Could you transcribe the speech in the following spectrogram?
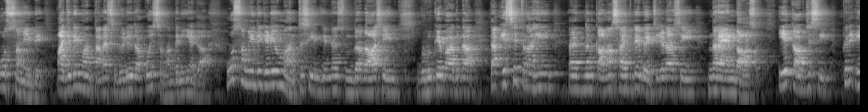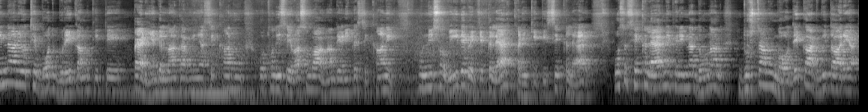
ਉਸ ਸਮੇਂ ਦੇ। ਅੱਜ ਦੇ ਮਹੰਤਾਂ ਨਾਲ ਇਸ ਵੀਡੀਓ ਦਾ ਕੋਈ ਸੰਬੰਧ ਨਹੀਂ ਹੈਗਾ। ਉਸ ਸਮੇਂ ਦੇ ਜਿਹੜੇ ਉਹ ਮਹੰਤ ਸੀ, ਜਿਹਨੇ ਸੁੰਦਰਦਾਸ ਸੀ, ਗੁਰੂ ਕੇ ਬਾਗ ਦਾ, ਤਾਂ ਇਸੇ ਤਰ੍ਹਾਂ ਹੀ ਅਹ, ਨਨਕਾਣਾ ਸਾਹਿਬ ਦੇ ਵਿੱਚ ਜਿਹੜਾ ਸੀ ਨਰਾਇਣ ਦਾਸ ਇਹ ਕਬਜ਼ ਸੀ। ਫਿਰ ਇਹਨਾਂ ਨੇ ਉੱਥੇ ਬਹੁਤ ਬੁਰੇ ਕੰਮ ਕੀਤੇ ਭੈੜੀਆਂ ਗੱਲਾਂ ਕਰਨੀਆਂ ਸਿੱਖਾਂ ਨੂੰ ਉੱਥੋਂ ਦੀ ਸੇਵਾ ਸੰਭਾਲਣਾ ਦੇਣੀ ਫਿਰ ਸਿੱਖਾਂ ਨੇ 1920 ਦੇ ਵਿੱਚ ਇੱਕ ਲਹਿਰ ਖੜੀ ਕੀਤੀ ਸਿੱਖ ਲਹਿਰ। ਉਸ ਸਿੱਖ ਲਹਿਰ ਨੇ ਫਿਰ ਇਹਨਾਂ ਦੋਨਾਂ ਦੁਸ਼ਟਾਂ ਨੂੰ ਮੌਤ ਦੇ ਘਾਟ ਵੀ ਉਤਾਰਿਆ।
